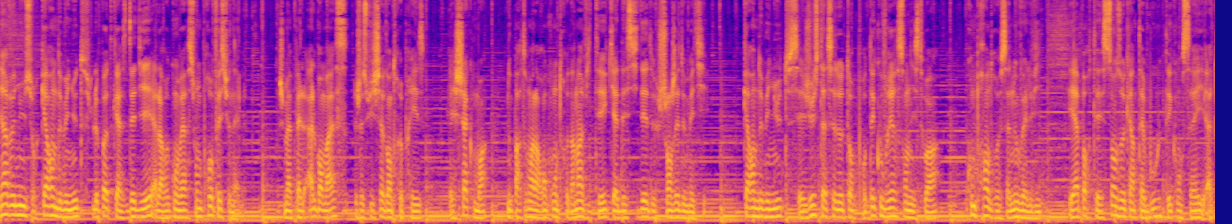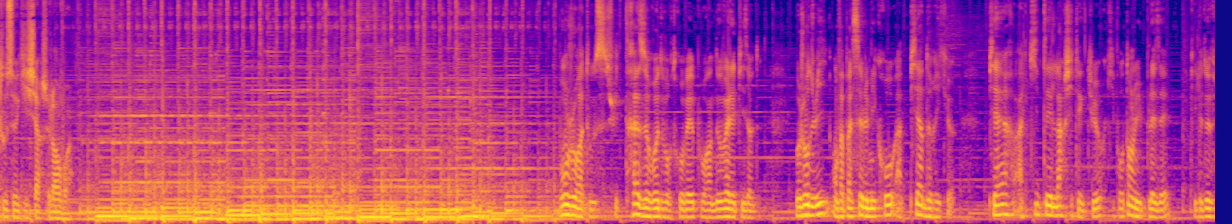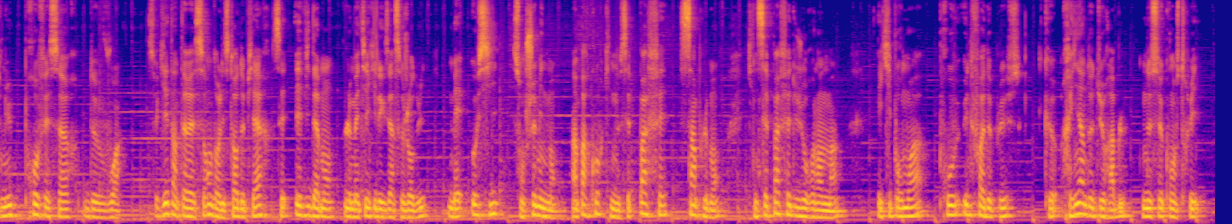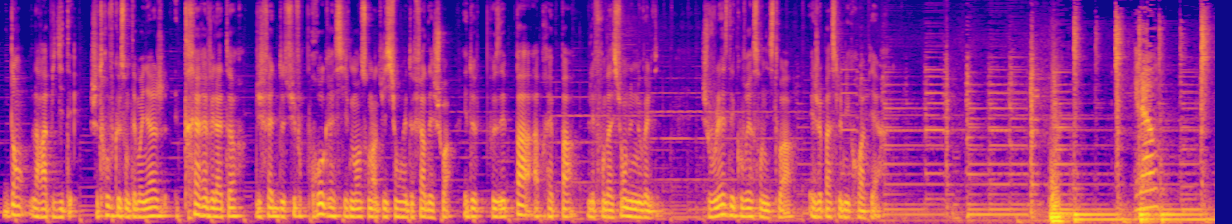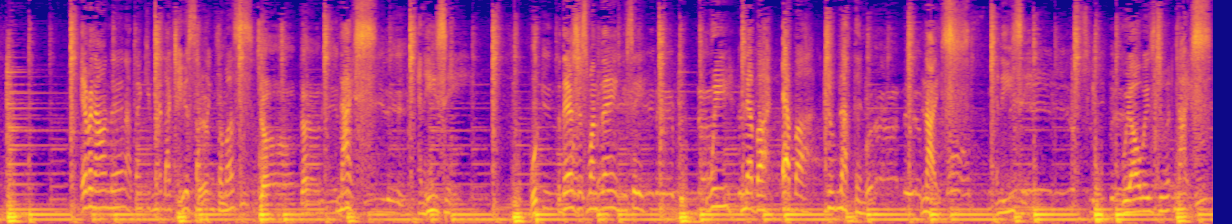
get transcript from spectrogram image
Bienvenue sur 42 minutes, le podcast dédié à la reconversion professionnelle. Je m'appelle Alban Mas, je suis chef d'entreprise et chaque mois, nous partons à la rencontre d'un invité qui a décidé de changer de métier. 42 minutes, c'est juste assez de temps pour découvrir son histoire, comprendre sa nouvelle vie et apporter sans aucun tabou des conseils à tous ceux qui cherchent leur voie. Bonjour à tous, je suis très heureux de vous retrouver pour un nouvel épisode. Aujourd'hui, on va passer le micro à Pierre de Riqueux. Pierre a quitté l'architecture qui pourtant lui plaisait, il est devenu professeur de voix. Ce qui est intéressant dans l'histoire de Pierre, c'est évidemment le métier qu'il exerce aujourd'hui, mais aussi son cheminement. Un parcours qui ne s'est pas fait simplement, qui ne s'est pas fait du jour au lendemain, et qui pour moi prouve une fois de plus que rien de durable ne se construit dans la rapidité. Je trouve que son témoignage est très révélateur du fait de suivre progressivement son intuition et de faire des choix et de poser pas après pas les fondations d'une nouvelle vie. Je vous laisse découvrir son histoire et je passe le micro à Pierre. You know, every now and then I think you might like to hear something from us. Nice and easy. But there's just one thing, you see, we never ever do nothing nice and easy. We always do it nice.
